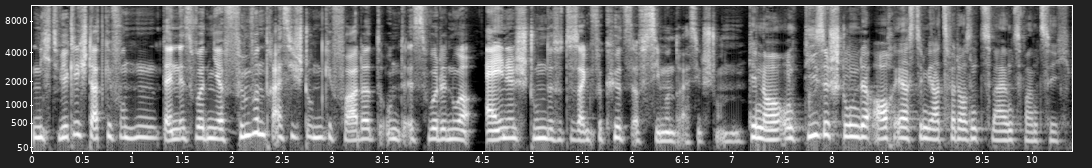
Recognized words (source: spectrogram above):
nicht wirklich stattgefunden, denn es wurden ja 35 Stunden gefordert und es wurde nur eine Stunde sozusagen verkürzt auf 37 Stunden. Genau, und diese Stunde auch erst im Jahr 2022.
